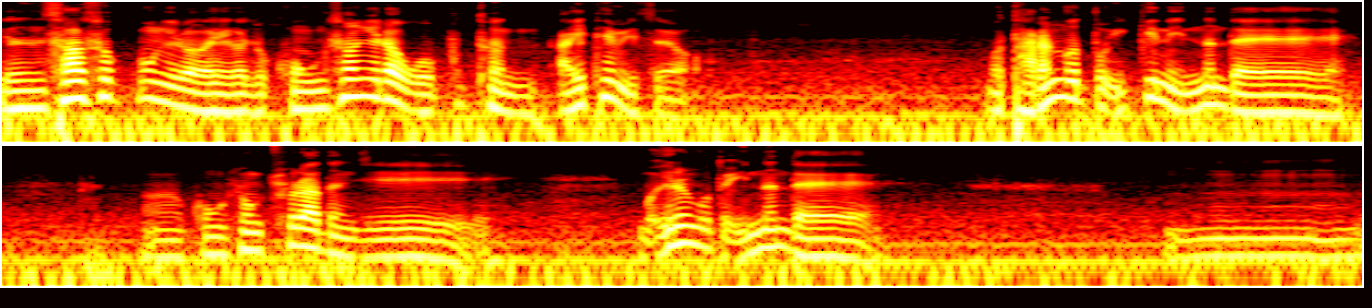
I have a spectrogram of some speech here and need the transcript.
연사석궁이라고 해가지고 공성이라고 붙은 아이템이 있어요. 뭐 다른 것도 있기는 있는데 어, 공성추라든지 뭐 이런 것도 있는데 음,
